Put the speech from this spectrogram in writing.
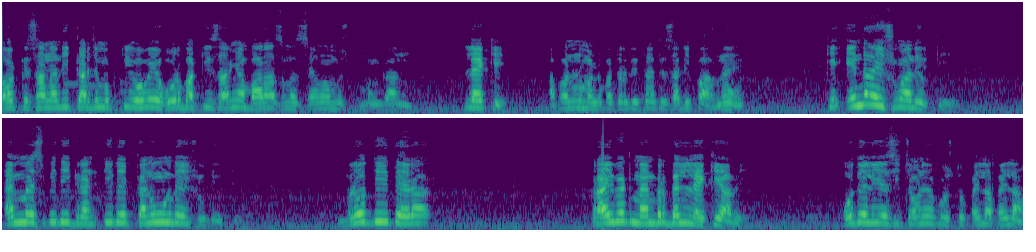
ਔਰ ਕਿਸਾਨਾਂ ਦੀ ਕਰਜ਼ ਮੁਕਤੀ ਹੋਵੇ, ਹੋਰ ਬਾਕੀ ਸਾਰੀਆਂ 12 ਸਮੱਸਿਆਵਾਂ ਮੰਗਾਂ ਨੂੰ ਲੈ ਕੇ ਆਪਾਂ ਉਹਨਾਂ ਨੂੰ ਮੰਗ ਪੱਤਰ ਦਿੱਤਾ ਤੇ ਸਾਡੀ ਭਾਵਨਾ ਹੈ ਕਿ ਇਹਨਾਂ ਇਸ਼ੂਆਂ ਦੇ ਉੱਤੇ ਐਮਐਸਪੀ ਦੀ ਗਰੰਟੀ ਦੇ ਕਾਨੂੰਨ ਦੇ ਇਸ਼ੂ ਦੇ ਉੱਤੇ ਵਿਰੋਧੀ ਧਿਰ ਪ੍ਰਾਈਵੇਟ ਮੈਂਬਰ ਬਿੱਲ ਲੈ ਕੇ ਆਵੇ, ਉਹਦੇ ਲਈ ਅਸੀਂ ਚਾਹੁੰਦੇ ਹਾਂ ਕਿ ਉਸ ਤੋਂ ਪਹਿਲਾਂ ਪਹਿਲਾਂ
